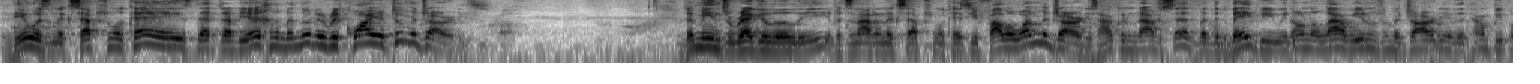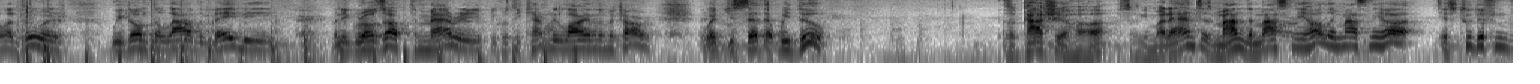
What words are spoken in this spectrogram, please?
There was an exceptional case that Rabbi Yochanan ben Nuri required two majorities. That means regularly, if it's not an exceptional case, you follow one majority. So how can Rav said, but the baby we don't allow, even if the majority of the town people are Jewish, we don't allow the baby when he grows up to marry because he can't rely on the majority. What you said that we do. So kashiha, so the Gemara answers, man the masni ha le masni ha. It's two different.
